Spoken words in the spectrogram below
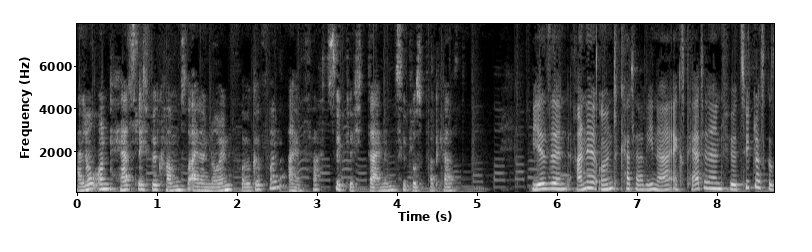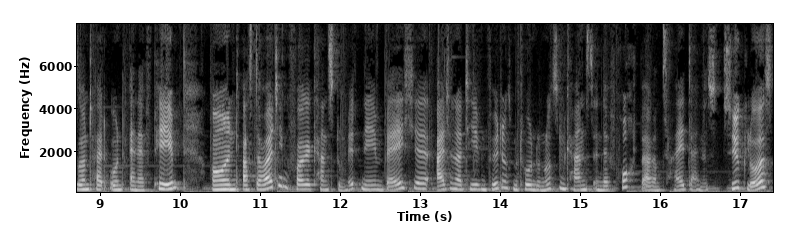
Hallo und herzlich willkommen zu einer neuen Folge von Einfach Zyklisch, deinem Zyklus-Podcast. Wir sind Anne und Katharina, Expertinnen für Zyklusgesundheit und NFP. Und aus der heutigen Folge kannst du mitnehmen, welche alternativen Verhütungsmethoden du nutzen kannst in der fruchtbaren Zeit deines Zyklus,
